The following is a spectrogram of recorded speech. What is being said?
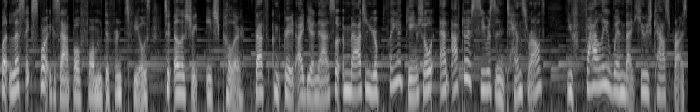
But let's explore examples from different fields to illustrate each pillar. That's a great idea, Nan. So imagine you're playing a game show, and after a series of intense rounds, you finally win that huge cash prize.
